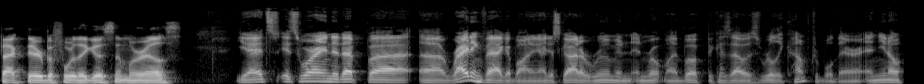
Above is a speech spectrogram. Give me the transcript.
back there before they go somewhere else. Yeah, it's it's where I ended up uh, uh, writing vagabonding. I just got a room and, and wrote my book because I was really comfortable there, and you know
